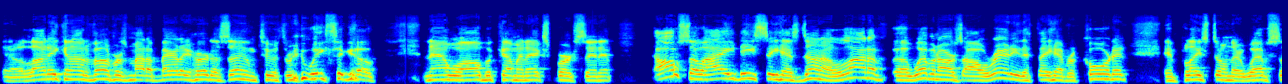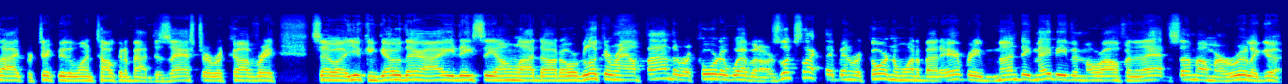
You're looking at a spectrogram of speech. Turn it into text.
You know, a lot of economic developers might have barely heard of Zoom two or three weeks ago. Now we're all becoming experts in it also, IEDC has done a lot of uh, webinars already that they have recorded and placed on their website, particularly the one talking about disaster recovery. So uh, you can go there, iedconline.org, look around, find the recorded webinars. Looks like they've been recording one about every Monday, maybe even more often than that. Some of them are really good.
